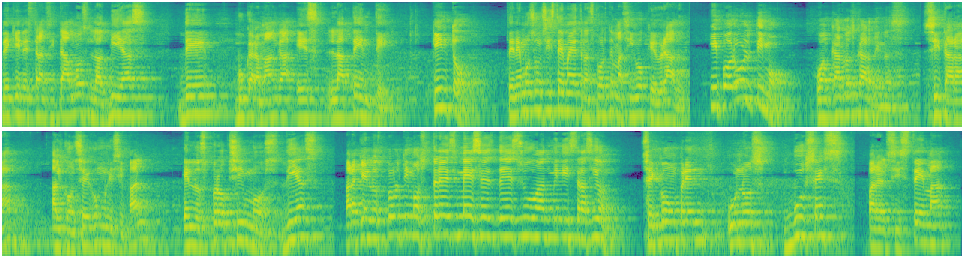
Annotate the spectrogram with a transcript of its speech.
de quienes transitamos las vías de Bucaramanga es latente. Quinto, tenemos un sistema de transporte masivo quebrado. Y por último, Juan Carlos Cárdenas citará al Consejo Municipal en los próximos días para que en los últimos tres meses de su administración se compren unos buses para el sistema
